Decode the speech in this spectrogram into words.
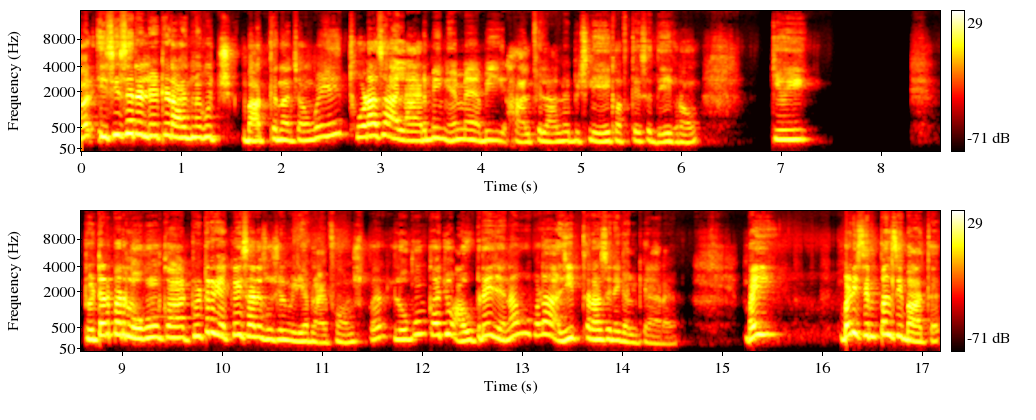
और इसी से रिलेटेड आज मैं कुछ बात करना चाहूँगा। ये थोड़ा सा अलार्मिंग है। मैं अभी हाल फ़िलहाल में पिछले एक हफ़्ते से देख रहा हूँ कि ट्विटर पर लोगों का ट्विटर के कई सारे सोशल मीडिया प्लेटफॉर्म्स पर लोगों का जो आउटरेज है ना वो बड़ा अजीब तरह से निकल के आ रहा है। भाई बड़ी सिंपल सी बात है।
